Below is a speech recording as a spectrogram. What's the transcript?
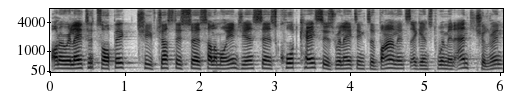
On a related topic, Chief Justice Sir Salamo Injia says court cases relating to violence against women and children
